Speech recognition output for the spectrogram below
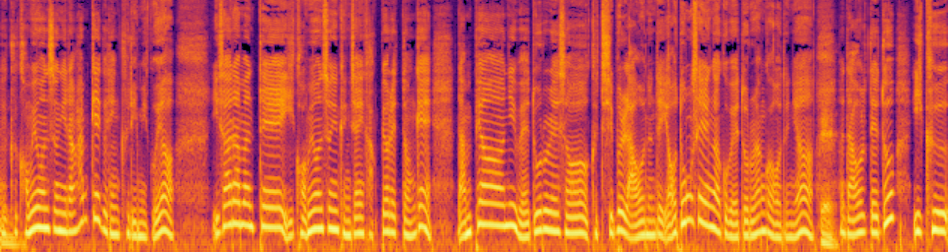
음. 그 거미 원숭이랑 함께 그린 그림이고요. 이 사람한테 이 거미 원숭이 굉장히 각별했던 게 남편 이 외도를 해서 그 집을 나오는데 여동생하고 외도를 한 거거든요. 네. 나올 때도 이 그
